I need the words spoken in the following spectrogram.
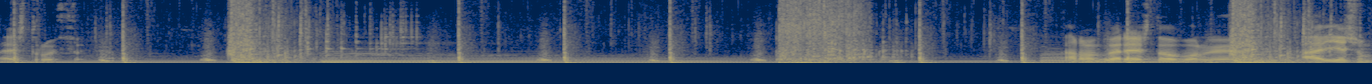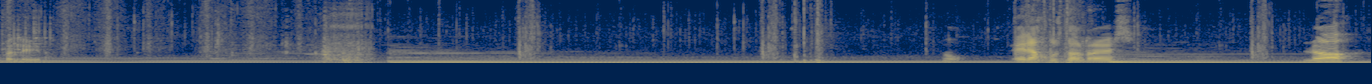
La. A romper esto porque ahí es un peligro. No, era justo al revés. No.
